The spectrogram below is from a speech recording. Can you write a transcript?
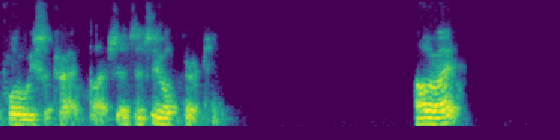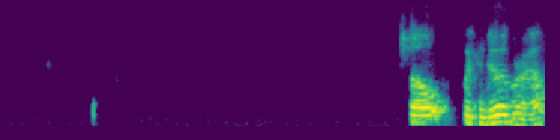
before we subtract five, so it's a zero thirteen. All right. So we can do a graph.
